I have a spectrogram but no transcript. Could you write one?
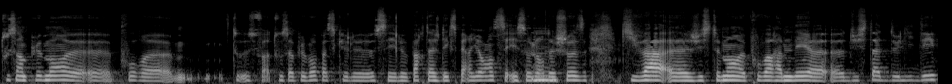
tout simplement euh, euh, pour euh, tout, simplement parce que c'est le partage d'expérience et ce genre de mm. choses qui va justement pouvoir amener du stade de l'idée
